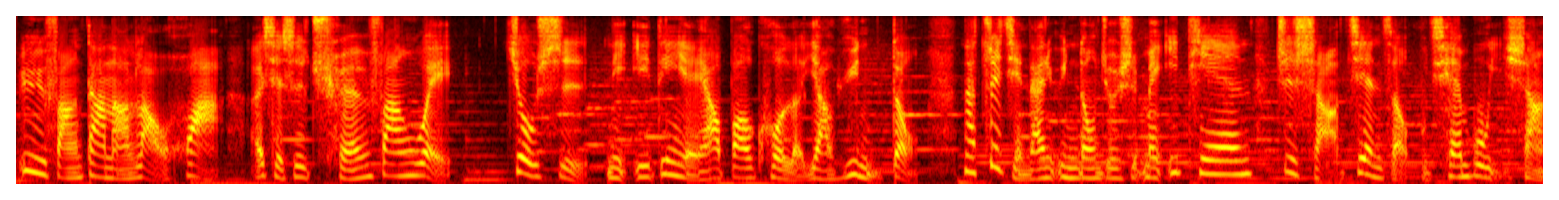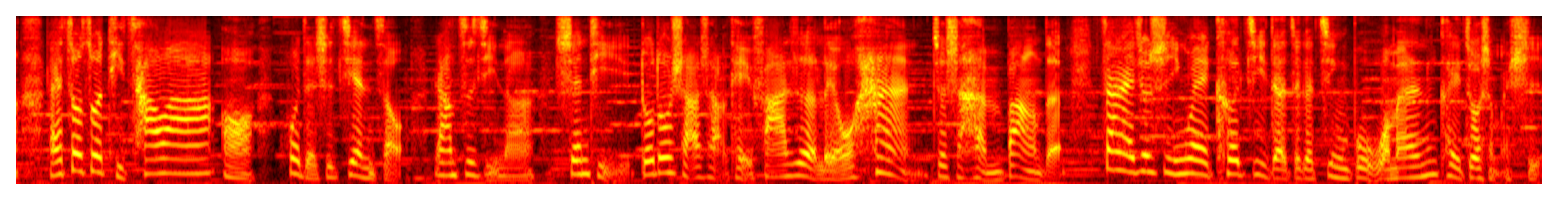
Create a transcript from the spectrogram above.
预防大脑老化，而且是全方位。就是你一定也要包括了要运动。那最简单的运动就是每一天至少健走五千步以上，来做做体操啊，哦，或者是健走，让自己呢身体多多少少可以发热流汗，这是很棒的。再来就是因为科技的这个进步，我们可以做什么事？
